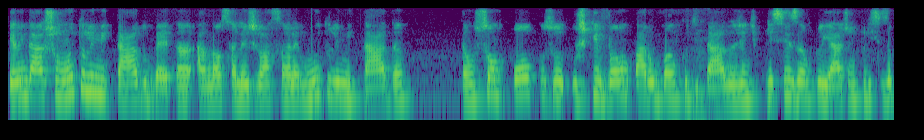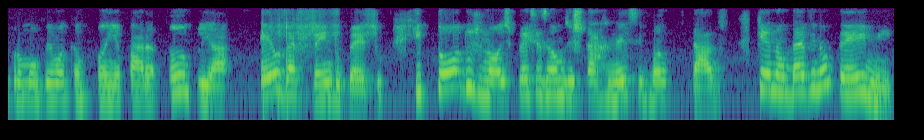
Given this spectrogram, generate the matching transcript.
eu ainda acho muito limitado, Beta, a nossa legislação é muito limitada, então são poucos os que vão para o banco de dados, a gente precisa ampliar, a gente precisa promover uma campanha para ampliar eu defendo, Beto, que todos nós precisamos estar nesse banco de dados. Quem não deve, não teme.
